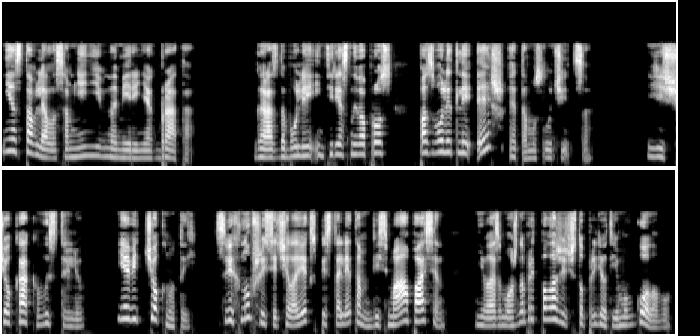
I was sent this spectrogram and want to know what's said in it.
не оставляла сомнений в намерениях брата. Гораздо более интересный вопрос, позволит ли Эш этому случиться? Еще как выстрелю. Я ведь чокнутый. Свихнувшийся человек с пистолетом весьма опасен. Невозможно предположить, что придет ему в голову.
